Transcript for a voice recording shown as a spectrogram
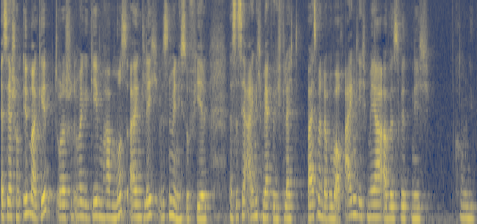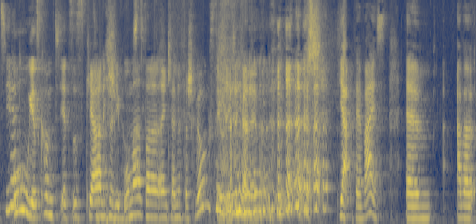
es ja schon immer gibt oder schon immer gegeben haben muss, eigentlich wissen wir nicht so viel. Das ist ja eigentlich merkwürdig. Vielleicht weiß man darüber auch eigentlich mehr, aber es wird nicht kommuniziert. Uh, jetzt kommt, jetzt ist Chiara nicht nur die Oma, sondern eine kleine Verschwörungstheoretikerin. Ja, wer weiß. Ähm, aber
